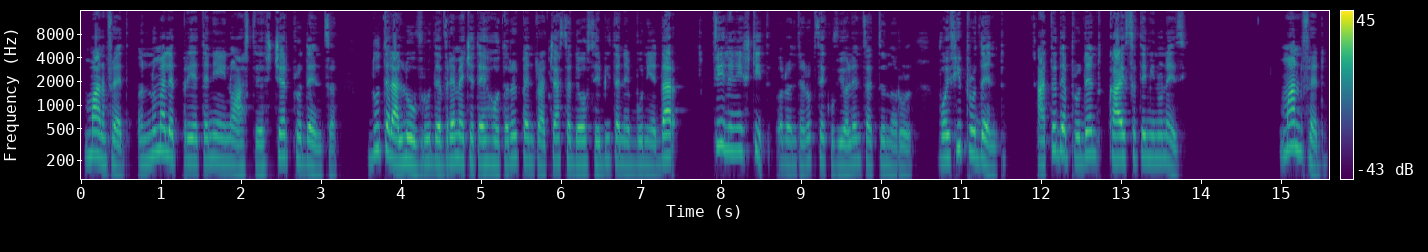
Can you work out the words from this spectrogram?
Manfred, în numele prieteniei noastre, îți cer prudență. Du-te la Luvru de vreme ce te-ai hotărât pentru această deosebită nebunie, dar fii liniștit, îl întrerupse cu violență tânărul. Voi fi prudent, atât de prudent ca ai să te minunezi. Manfred,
